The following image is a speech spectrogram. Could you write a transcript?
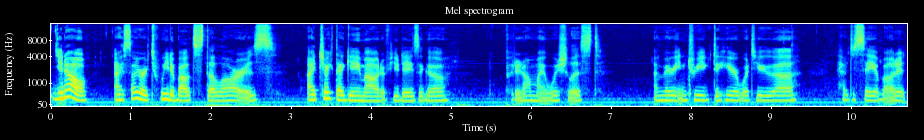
You know, I saw your tweet about Stellaris. I checked that game out a few days ago. Put it on my wish list. I'm very intrigued to hear what you uh, have to say about it.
